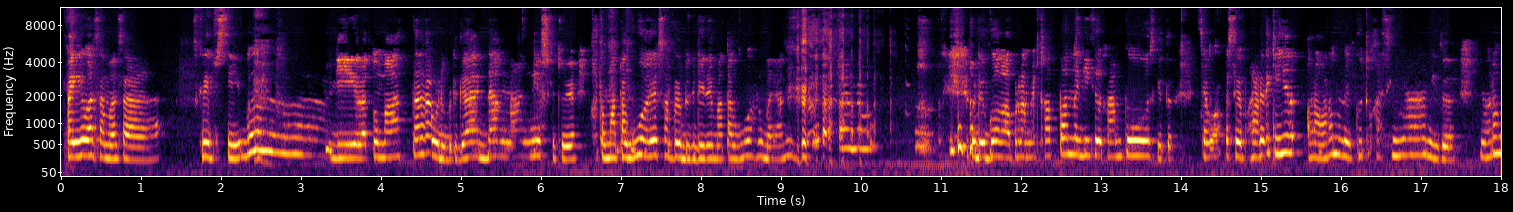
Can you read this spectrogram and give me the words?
Apalagi masa-masa skripsi. Gila tuh mata udah bergadang, nangis gitu ya. Kata mata gue ya sampai lebih gede dari mata gue, lu bayangin. Udah gue gak pernah make upan lagi ke kampus gitu. Setiap, setiap hari kayaknya orang-orang melihat gue tuh kasihan gitu. Ini orang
